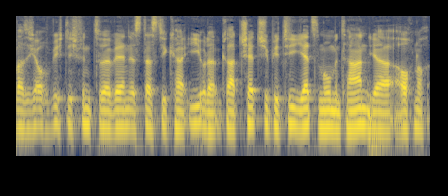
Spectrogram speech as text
was ich auch wichtig finde zu erwähnen, ist, dass die KI oder gerade ChatGPT jetzt momentan ja auch noch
